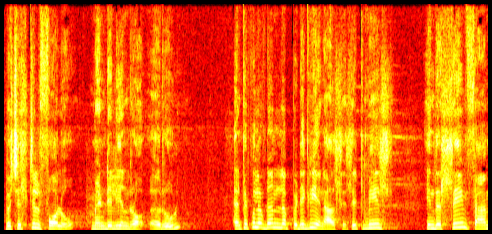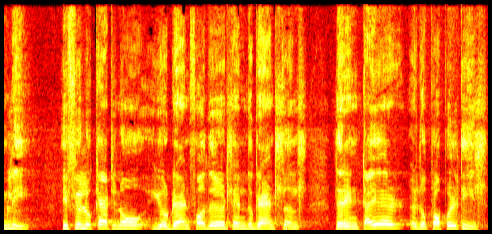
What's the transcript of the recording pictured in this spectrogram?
which still follow Mendelian uh, rule. And people have done the pedigree analysis. It means in the same family, if you look at you know your grandfathers and the grandsons, their entire you know properties,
